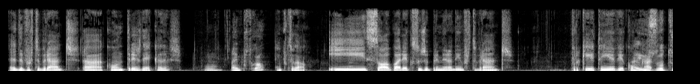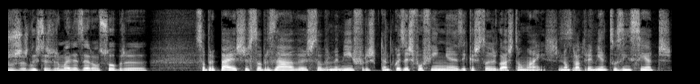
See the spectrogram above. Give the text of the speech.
eh, de vertebrados há com três décadas. Hum. Em Portugal? Em Portugal. E só agora é que surge a primeira de invertebrados. Porquê? Tem a ver com. Ah, e os outros, as listas vermelhas eram sobre. Sobre peixes, sobre aves, sobre mamíferos, portanto, coisas fofinhas e que as pessoas gostam mais, não certo. propriamente os insetos.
